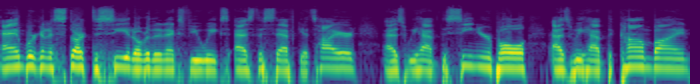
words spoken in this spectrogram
And we're going to start to see it over the next few weeks as the staff gets hired, as we have the Senior Bowl, as we have the Combine,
